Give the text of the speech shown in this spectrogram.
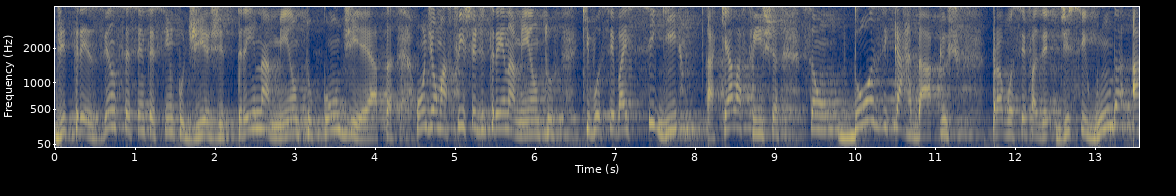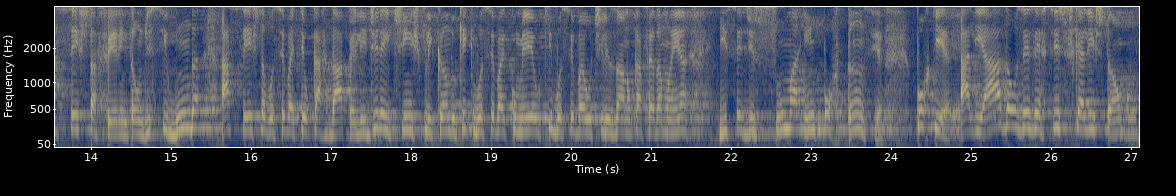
de 365 dias de treinamento com dieta, onde é uma ficha de treinamento que você vai seguir aquela ficha. São 12 cardápios para você fazer de segunda a sexta-feira. Então, de segunda a sexta, você vai ter o cardápio ali direitinho, explicando o que, que você vai comer, o que você vai utilizar no café da manhã. Isso é de suma importância. Porque, aliado aos exercícios que ali estão,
